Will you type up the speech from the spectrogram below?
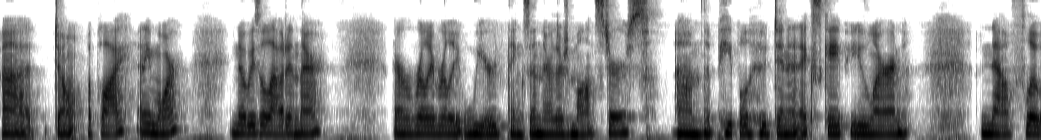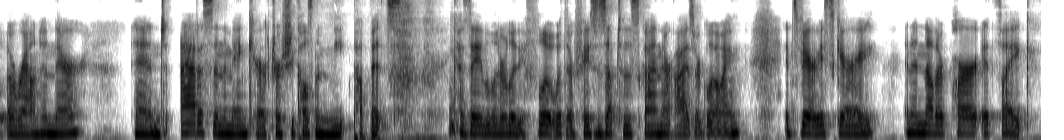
uh, don't apply anymore. Nobody's allowed in there. There are really, really weird things in there. There's monsters. Um, the people who didn't escape, you learn, now float around in there. And Addison, the main character, she calls them meat puppets because they literally they float with their faces up to the sky and their eyes are glowing. It's very scary. And another part, it's like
